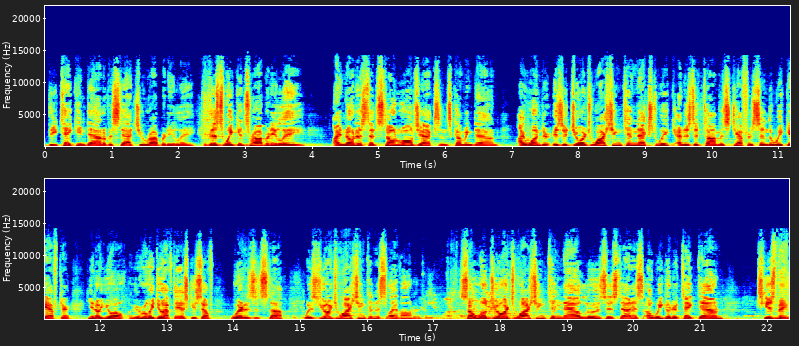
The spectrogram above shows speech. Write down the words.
the taking down of a statue, Robert E. Lee. This week it's Robert E. Lee. I noticed that Stonewall Jackson's coming down. I wonder, is it George Washington next week, and is it Thomas Jefferson the week after? You know, you, all, you really do have to ask yourself, where does it stop? Was George Washington a slave owner? So will George Washington now lose his status? Are we going to take down? Excuse me.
